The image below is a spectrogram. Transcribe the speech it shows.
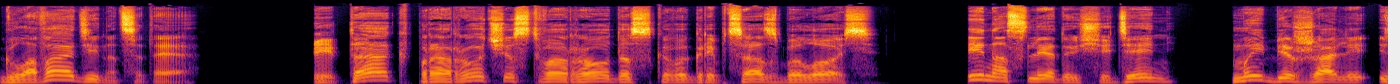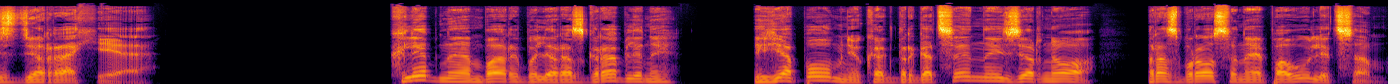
Глава одиннадцатая. Итак, пророчество родосского гребца сбылось, и на следующий день мы бежали из Дерахия. Хлебные амбары были разграблены, и я помню, как драгоценное зерно, разбросанное по улицам,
